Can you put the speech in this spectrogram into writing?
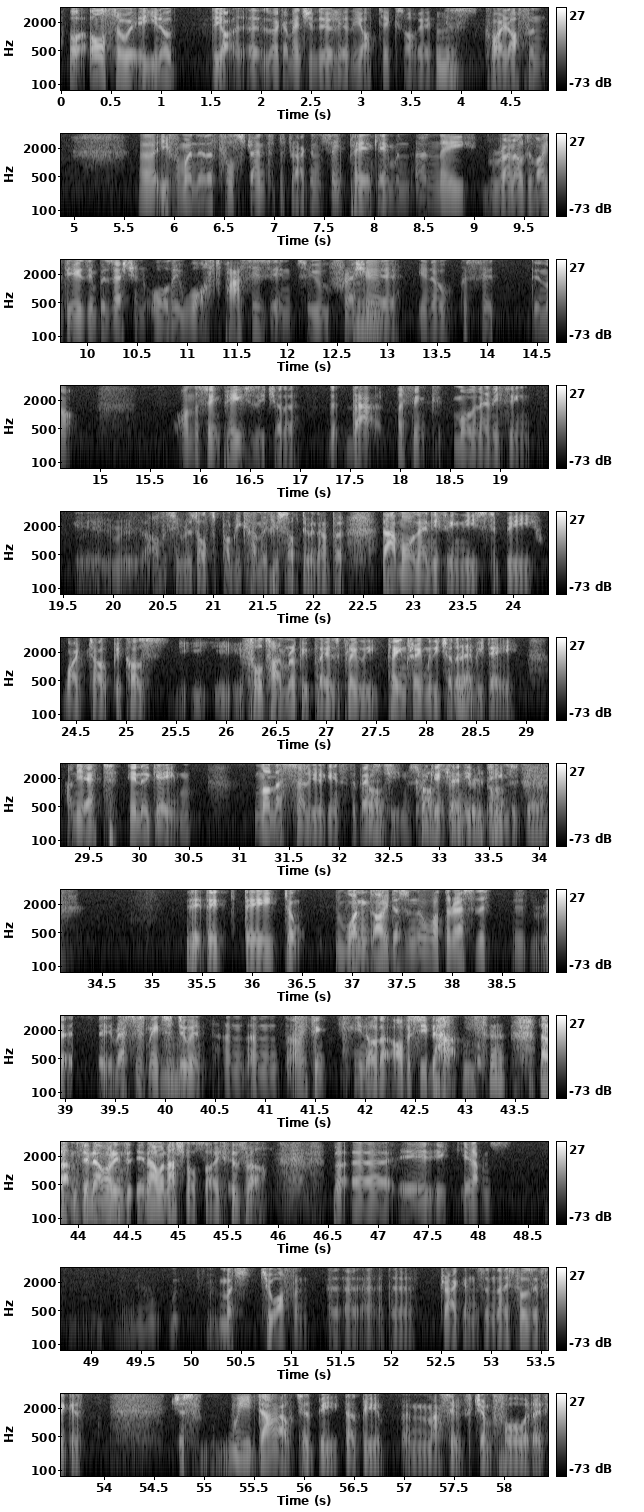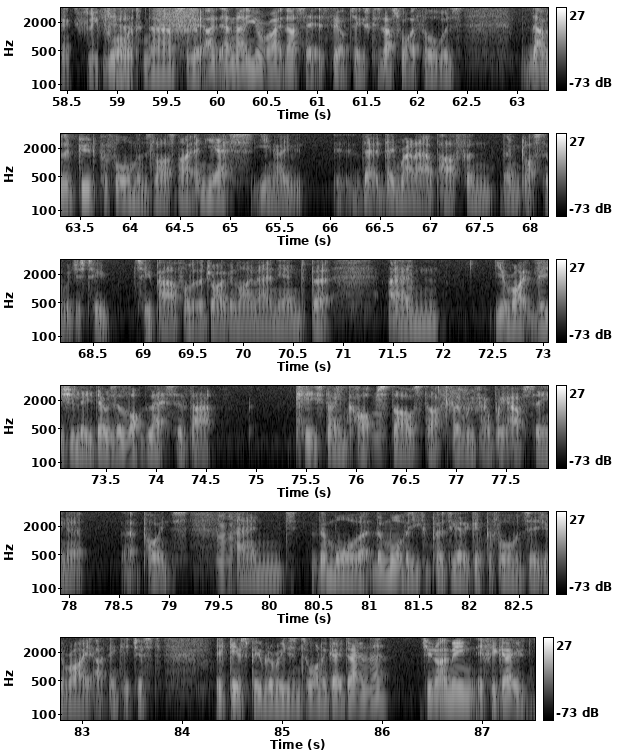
Well, also, you know, the uh, like I mentioned earlier, the optics of it is quite often, uh, even when they're at full strength of the Dragons, they play a game and, and they run out of ideas in possession, or they waft passes into fresh air. You know, because they they're not on the same page as each other. That, I think more than anything. uh, Obviously, results probably come if you stop doing that, but that more than anything needs to be wiped out because y- full-time rugby players play with play and train with each other every day, and yet in a game, not necessarily against the best Can't- teams, can't against any of the teams, together. they, they they don't. One guy doesn't know what the rest of the the rest of his mates are doing, and and I think you know that obviously that happens. that happens in our in our national side as well, but uh, it, it it happens much too often at, at at the Dragons, and I suppose if they could just weed that out, it'd be that'd be a, a massive jump forward. I think leap forward. Yeah, no, absolutely, I, and that you're right. That's it. It's the optics because that's what I thought was that was a good performance last night. And yes, you know they, they ran out of puff, and, and Gloucester were just too too powerful at the driving line out in the end. But um, you're right. Visually, there was a lot less of that Keystone Cop style stuff that we've had, we have seen at, at points. And the more that the more that you can put together good performances, you're right. I think it just it gives people a reason to want to go down there. Do you know what I mean? If you go, you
